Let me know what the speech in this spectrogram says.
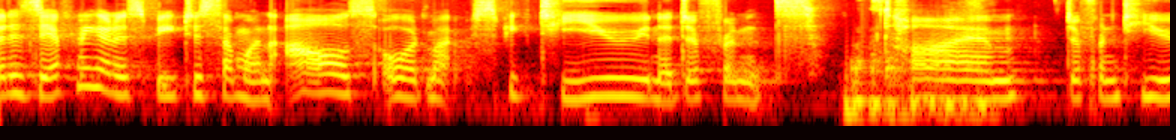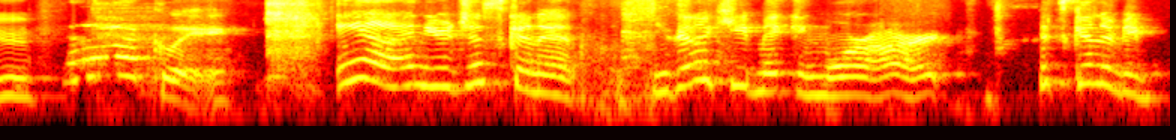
but it's definitely going to speak to someone else or it might speak to you in a different time different to you. Exactly. And you're just gonna you're gonna keep making more art. It's gonna be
